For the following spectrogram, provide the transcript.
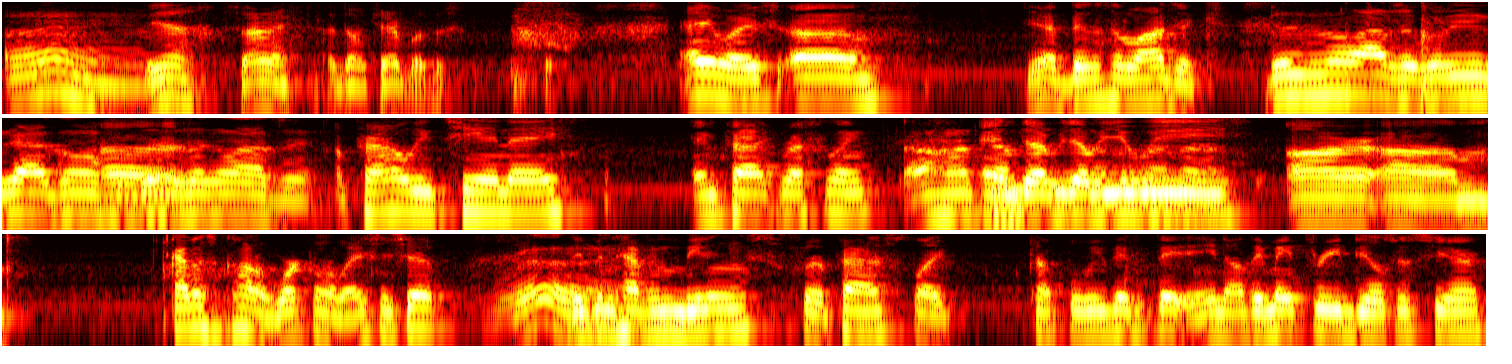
Mm. yeah, sorry, I don't care about this. Anyways, um, yeah, business and logic. Business and logic. What do you got going for Uh, business and logic? Apparently, TNA, Impact Wrestling, Uh huh. and WWE are um, having some kind of working relationship. Really? They've been having meetings for the past like couple weeks. They, they you know they made three deals this year.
